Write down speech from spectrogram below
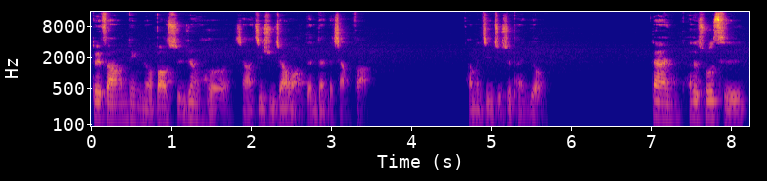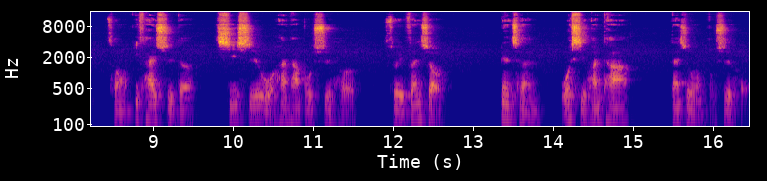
对方并没有抱持任何想要继续交往等等的想法，他们仅只是朋友。但他的说辞从一开始的“其实我和他不适合，所以分手”，变成“我喜欢他，但是我们不适合”。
